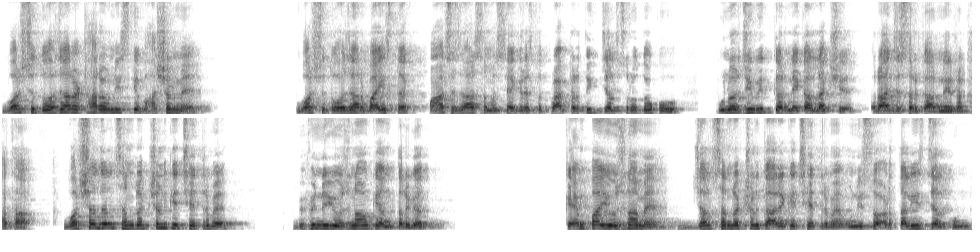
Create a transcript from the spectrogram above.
वर्ष 2018-19 के भाषण में वर्ष 2022 तक 5000 समस्याग्रस्त प्राकृतिक जल स्रोतों को पुनर्जीवित करने का लक्ष्य राज्य सरकार ने रखा था। वर्षा जल संरक्षण के क्षेत्र में विभिन्न योजनाओं के अंतर्गत कैंपा योजना में जल संरक्षण कार्य के क्षेत्र में 1948 जल कुंड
